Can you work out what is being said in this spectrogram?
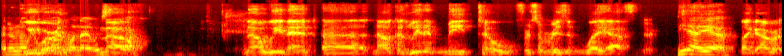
I don't know We if you were were- on when I was no. yeah. No, we didn't. Uh, no, because we didn't meet till for some reason way after. Yeah, yeah. Like I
